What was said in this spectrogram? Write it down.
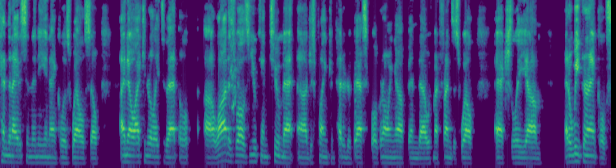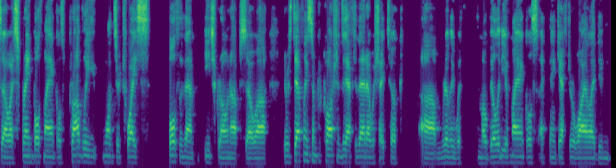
tendonitis in the knee and ankle as well. So I know I can relate to that a, a lot as well as you can too, Matt. Uh, just playing competitive basketball growing up and uh, with my friends as well. Actually, um, at a weaker ankle. So I sprained both my ankles probably once or twice, both of them, each growing up. So uh, there was definitely some precautions after that I wish I took, um, really with the mobility of my ankles. I think after a while I didn't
